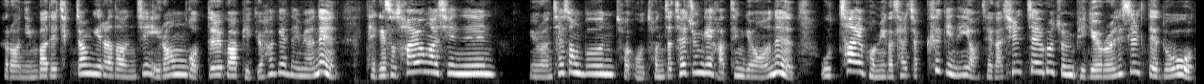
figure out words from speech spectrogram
그런 인바디 측정기라든지 이런 것들과 비교하게 되면은 댁에서 사용하시는 이런 체성분 어, 전자 체중계 같은 경우는 오차의 범위가 살짝 크긴 해요. 제가 실제로 좀 비교를 했을 때도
